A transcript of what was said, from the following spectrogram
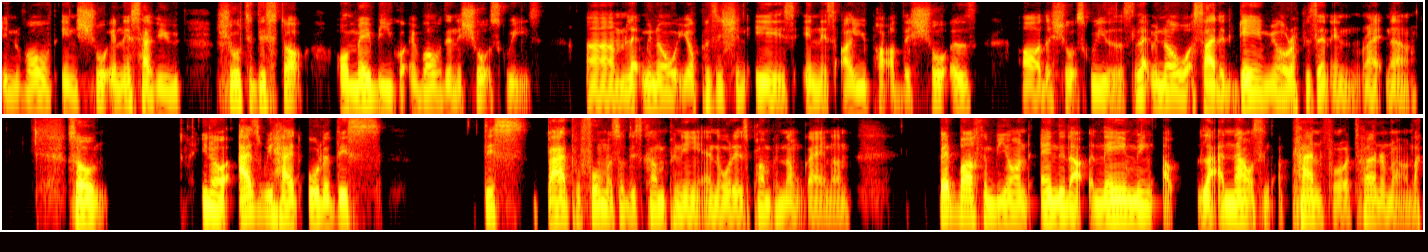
involved in shorting this? Have you shorted this stock, or maybe you got involved in a short squeeze? Um, let me know what your position is in this. Are you part of the shorters or the short squeezers? Let me know what side of the game you're representing right now. So, you know, as we had all of this this bad performance of this company and all this pumping up going on, Bed Bath and Beyond ended up naming up like announcing a plan for a turnaround, like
